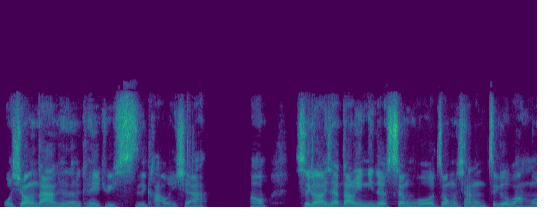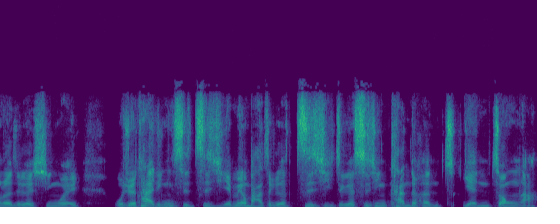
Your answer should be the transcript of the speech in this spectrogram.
我希望大家真的可以去思考一下哦，思考一下到底你的生活中像这个网红的这个行为，我觉得他一定是自己也没有把这个自己这个事情看得很严重啦。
